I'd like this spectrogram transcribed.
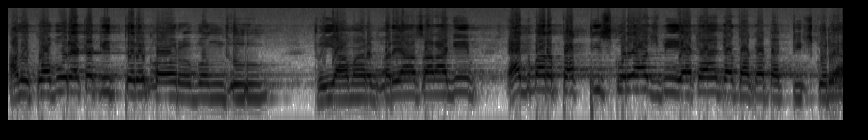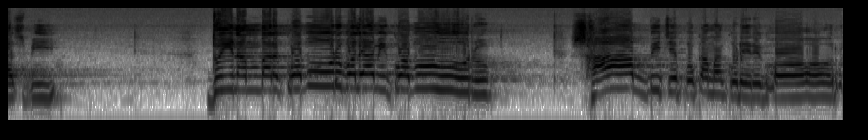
আমি কবর একাকিত্বের ঘর, বন্ধু। তুই আমার ঘরে আসার আগে একবার প্র্যাকটিস করে আসবি, একা একা থাকা প্র্যাকটিস করে আসবি। দুই নাম্বার কবর বলে আমি কবর। সাপ বিচে পোকামাকড়ের ঘর।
